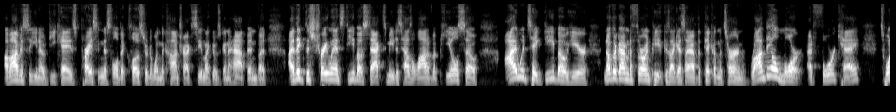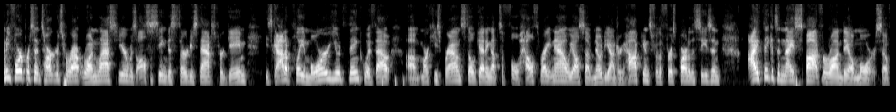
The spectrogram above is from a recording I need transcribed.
Um, obviously, you know, DK is pricing this a little bit closer to when the contract seemed like it was going to happen, but I think this Trey Lance Deebo stack to me just has a lot of appeal. So I would take Deebo here. Another guy I'm going to throw in Pete because I guess I have the pick on the turn. Rondale Moore at 4K, 24% targets per route run last year, was also seeing just 30 snaps per game. He's got to play more, you'd think, without uh, Marquise Brown still getting up to full health right now. We also have no DeAndre Hopkins for the first part of the season. I think it's a nice spot for Rondale Moore. So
